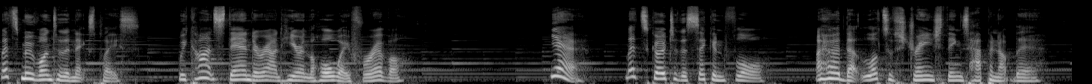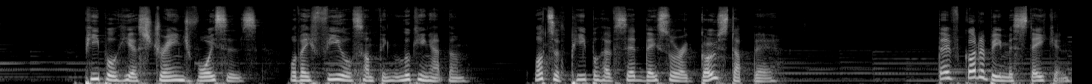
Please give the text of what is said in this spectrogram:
Let's move on to the next place. We can't stand around here in the hallway forever. Yeah, let's go to the second floor. I heard that lots of strange things happen up there. People hear strange voices, or they feel something looking at them. Lots of people have said they saw a ghost up there. They've got to be mistaken.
